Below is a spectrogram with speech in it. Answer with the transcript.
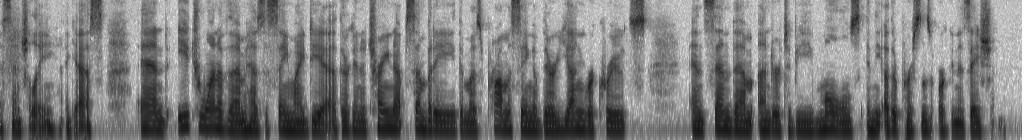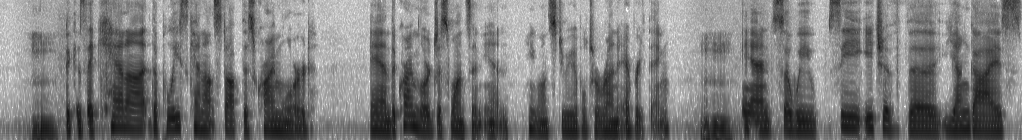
essentially i guess. And each one of them has the same idea. They're going to train up somebody the most promising of their young recruits and send them under to be moles in the other person's organization because they cannot the police cannot stop this crime lord and the crime lord just wants an in he wants to be able to run everything hmm and so we see each of the young guys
